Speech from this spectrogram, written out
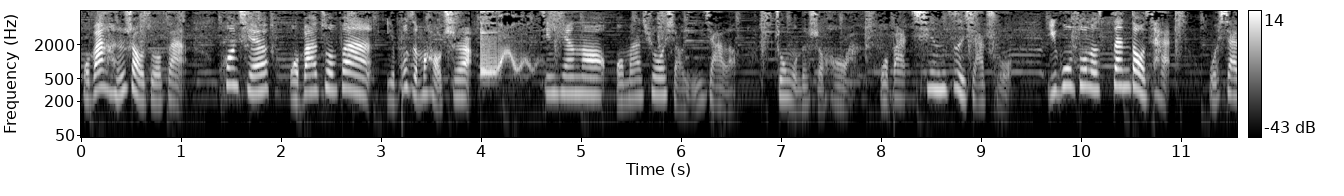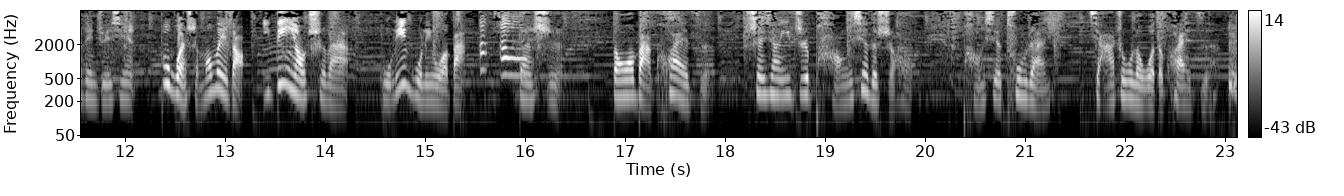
我爸很少做饭，况且我爸做饭也不怎么好吃。今天呢，我妈去我小姨家了。中午的时候啊，我爸亲自下厨，一共做了三道菜。我下定决心，不管什么味道，一定要吃完，鼓励鼓励我爸。但是，当我把筷子伸向一只螃蟹的时候，螃蟹突然夹住了我的筷子。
